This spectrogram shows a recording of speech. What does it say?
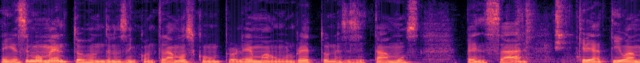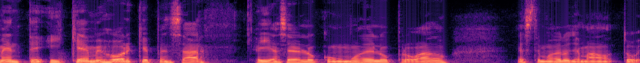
En ese momento donde nos encontramos con un problema o un reto, necesitamos pensar creativamente y qué mejor que pensar y hacerlo con un modelo probado, este modelo llamado Do.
